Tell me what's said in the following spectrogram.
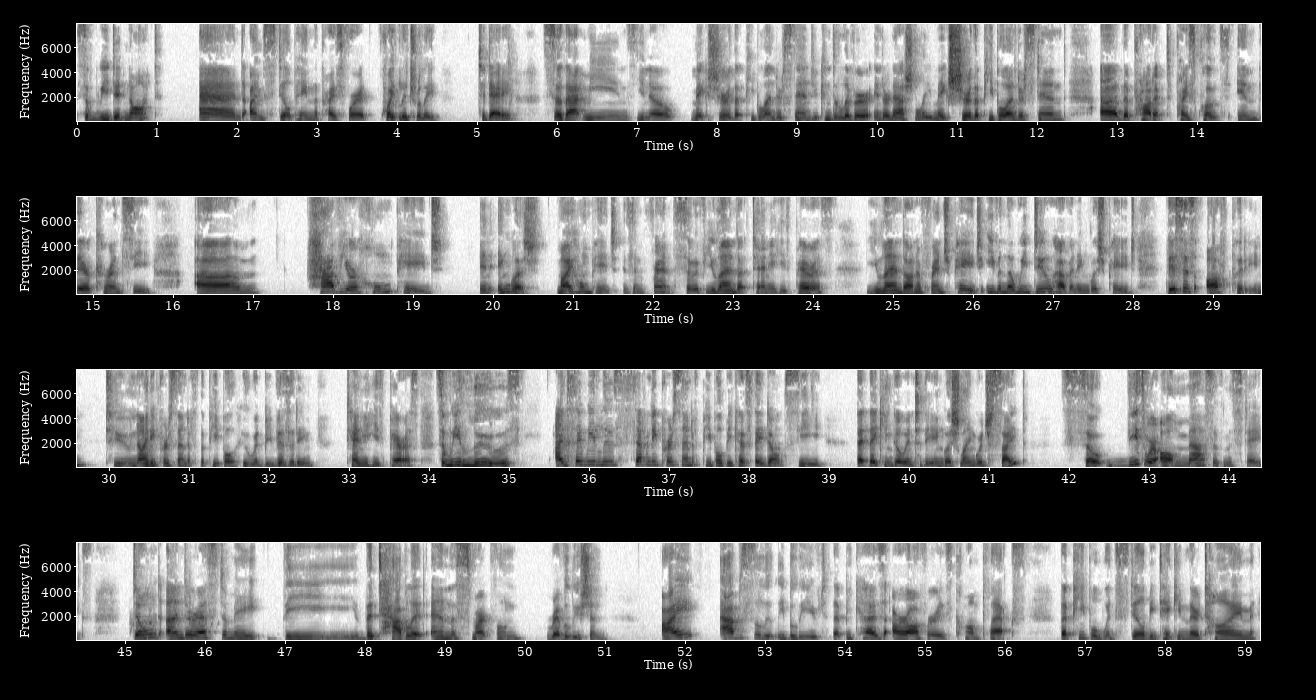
So we did not, and I'm still paying the price for it, quite literally today. So that means, you know, make sure that people understand you can deliver internationally. Make sure that people understand uh, the product price quotes in their currency. Um, have your homepage in English. My homepage is in France. So if you land at Tanya Heath Paris, you land on a French page, even though we do have an English page. This is off putting to 90% of the people who would be visiting Tanya Heath Paris. So we lose, I'd say we lose 70% of people because they don't see that they can go into the English language site. So these were all massive mistakes. Don't underestimate the the tablet and the smartphone revolution. I absolutely believed that because our offer is complex, that people would still be taking their time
